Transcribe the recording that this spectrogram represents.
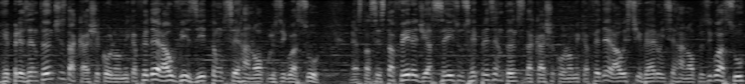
Representantes da Caixa Econômica Federal visitam Serranópolis Iguaçu. Nesta sexta-feira, dia 6, os representantes da Caixa Econômica Federal estiveram em Serranópolis Iguaçu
